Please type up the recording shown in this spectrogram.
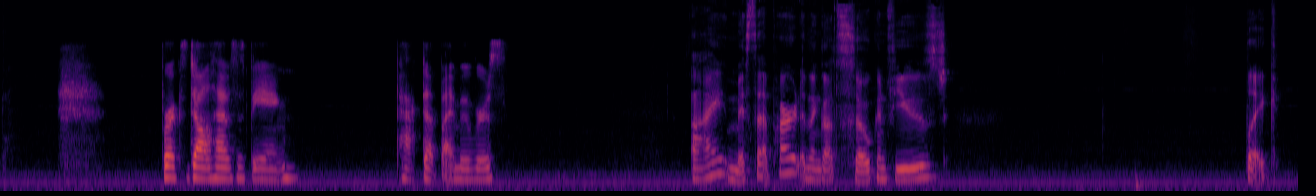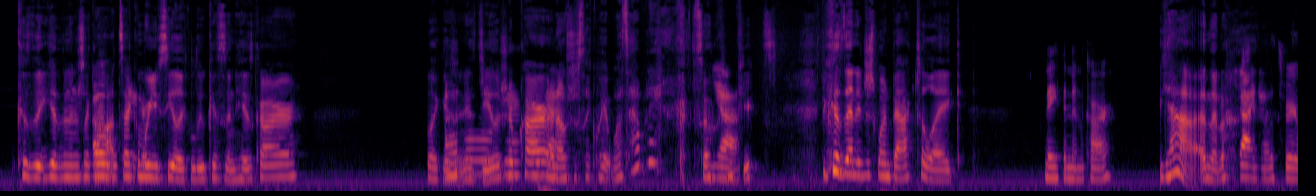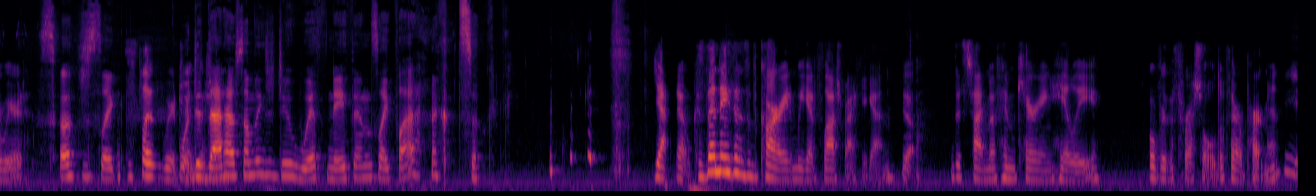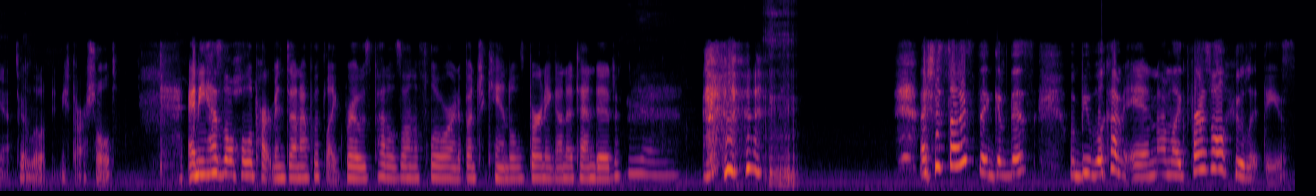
Brooke's dollhouse is being packed up by movers. I missed that part and then got so confused. Like, because the, yeah, then there's like a Oh, hot second where you see like Lucas in his car, like in his Oh, dealership yeah, car, and. I was just like, wait, what's happening? I got so Yeah. confused. Because then it just went back to like, Nathan in the car. yeah, and then Yeah, I know it's very weird. so I'm just like, It's a weird. what, did that have something to do with Nathan's like flat? I got so confused. Yeah, no, because then Nathan's in the car and we get a flashback again. Yeah. This time of him carrying Haley over the threshold of their apartment, Yeah. their little mini threshold. And he has the whole apartment done up with like rose petals on the floor and a bunch of candles burning unattended. Yeah. I just always think of this when people come in. I'm like, first of all, who lit these?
